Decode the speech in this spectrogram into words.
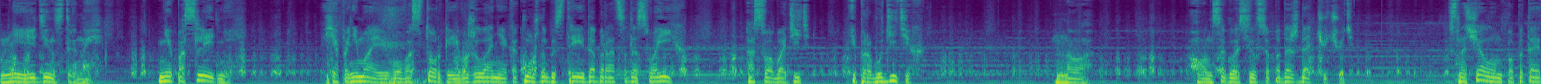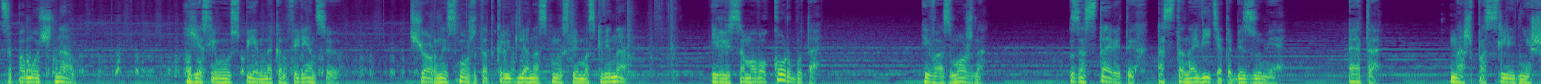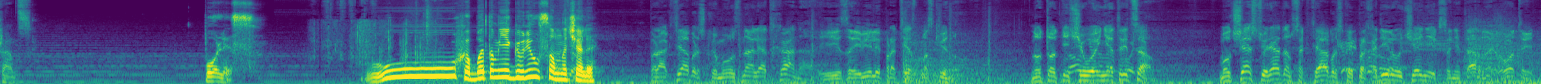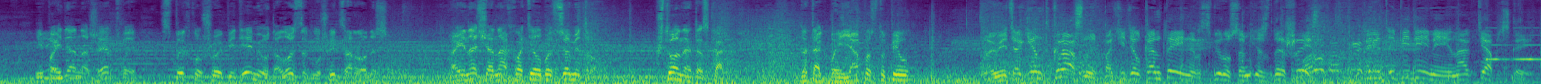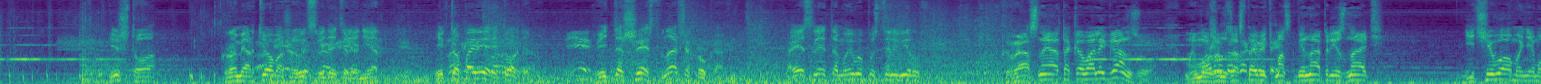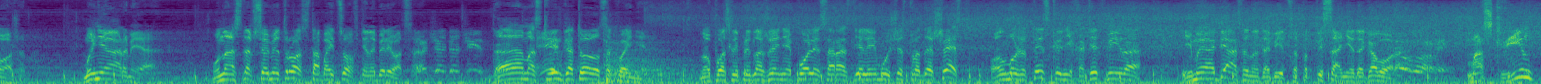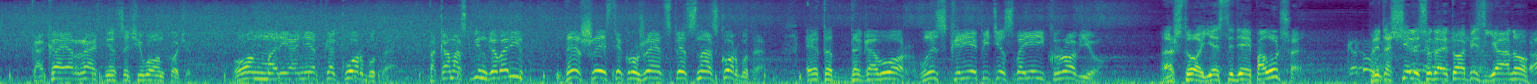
Он не единственный, не последний. Я понимаю его восторг и его желание как можно быстрее добраться до своих, освободить и пробудить их. Но он согласился подождать чуть-чуть. Сначала он попытается помочь нам. Если мы успеем на конференцию, Черный сможет открыть для нас мысли Москвина или самого Корбута. И, возможно, заставит их остановить это безумие. Это наш последний шанс. Полис. Ух, об этом я и говорил в самом начале. Про Октябрьскую мы узнали от Хана и заявили протест Москвину. Но тот ничего и не отрицал. Мол, к счастью, рядом с Октябрьской проходили учения их санитарной роты, и, пойдя на жертвы, вспыхнувшую эпидемию удалось заглушить зародыш. А иначе она охватила бы все метро. Что на это скажешь? Да так бы и я поступил. Но ведь агент Красный похитил контейнер с вирусом из Д-6 перед эпидемией на Октябрьской. И что? Кроме Артема живых свидетелей нет. И кто поверит Ордену? Ведь Д-6 в наших руках. А если это мы выпустили вирус? Красные атаковали Ганзу. Мы можем заставить Москвина признать... Ничего мы не можем. Мы не армия. У нас на все метро ста бойцов не наберется. Да, Москвин готовился к войне. Но после предложения Полиса о разделе имущества Д-6, он может искренне хотеть мира. И мы обязаны добиться подписания договора. Москвин? Какая разница, чего он хочет? Он марионетка Корбута. Пока Москвин говорит, Д-6 окружает спецназ Корбута. Этот договор вы скрепите своей кровью. А что, есть идеи получше? Притащили сюда эту обезьяну.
